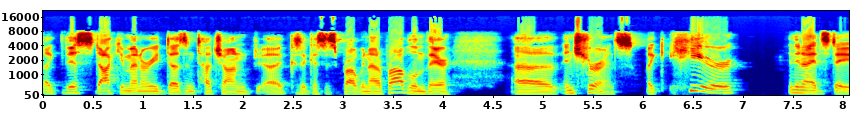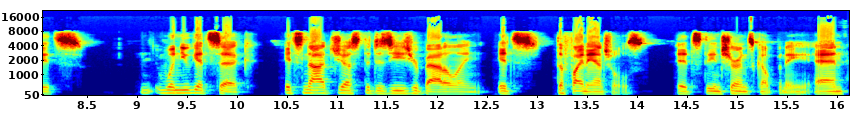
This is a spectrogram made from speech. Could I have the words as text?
like this documentary doesn't touch on. Because I guess it's probably not a problem there. Uh, insurance, like here in the United States, when you get sick, it's not just the disease you're battling; it's the financials. It's the insurance company, and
